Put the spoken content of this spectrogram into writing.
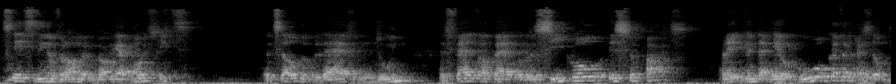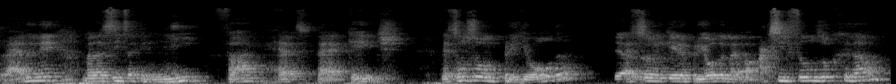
Steeds dingen veranderen. Dan gaat nooit echt hetzelfde blijven doen. Het feit dat hij voor de sequel is gepakt. Allee, ik vind dat heel goed ook, daar is heel blij mee. Maar dat is iets dat je niet vaak hebt bij Cage. Hij heeft soms zo'n periode. Ja. Hij heeft zo'n keer een periode met van actiefilms ook gedaan.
